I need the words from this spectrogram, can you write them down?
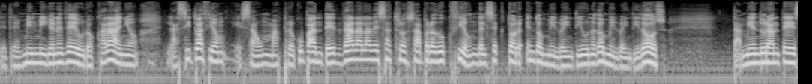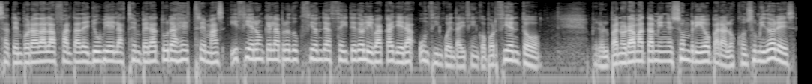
de 3.000 millones de euros cada año, la situación es aún más preocupante dada la desastrosa producción del sector en 2021-2022. También durante esa temporada la falta de lluvia y las temperaturas extremas hicieron que la producción de aceite de oliva cayera un 55%. Pero el panorama también es sombrío para los consumidores,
